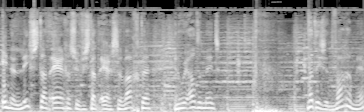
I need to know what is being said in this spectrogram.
in een lift staat ergens, of je staat ergens te wachten. En hoor je altijd mensen... Wat is het warm, hè?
